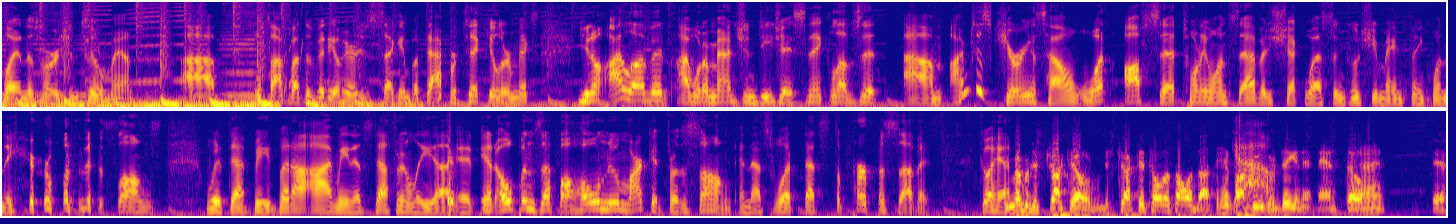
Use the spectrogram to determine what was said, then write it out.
playing this version too, man. Uh, we'll talk about the video here in just a second, but that particular mix, you know, I love it. I would imagine DJ Snake loves it. Um, I'm just curious how what Offset, 21 Savage, Sheck Wes, and Gucci Mane think when they hear one of their songs with that beat. But I, I mean, it's definitely uh, it, it opens up a whole new market for the song, and that's what that's the purpose of it. Go ahead. Remember Destructo? Destructo told us all about the hip hop Yeah. dudes were digging it, man. So Right. yeah.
